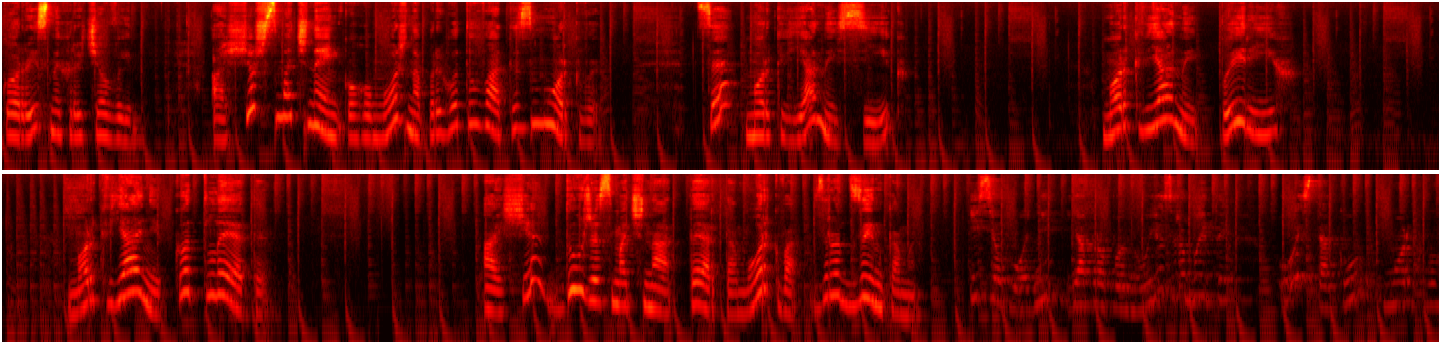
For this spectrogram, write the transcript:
корисних речовин. А що ж смачненького можна приготувати з моркви? Це моркв'яний сік, моркв'яний пиріг, моркв'яні котлети. А ще дуже смачна терта морква з родзинками. І сьогодні я пропоную зробити ось таку моркву.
